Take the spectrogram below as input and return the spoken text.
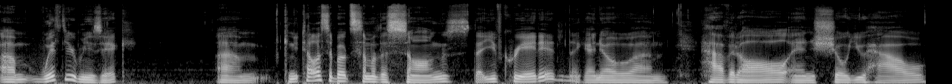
Um, with your music, um, can you tell us about some of the songs that you've created? Like I know um, "Have It All" and "Show You How"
